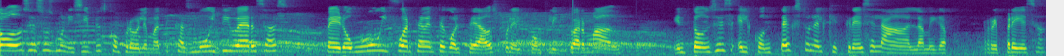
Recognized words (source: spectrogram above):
Todos esos municipios con problemáticas muy diversas, pero muy fuertemente golpeados por el conflicto armado. Entonces, el contexto en el que crece la, mega represa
